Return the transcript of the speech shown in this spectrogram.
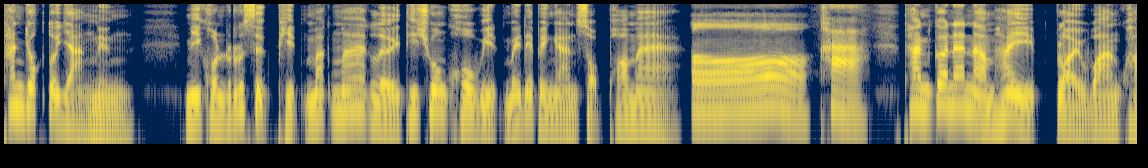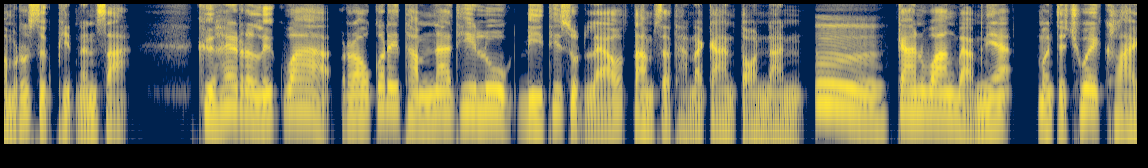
ท่านยกตัวอย่างหนึ่ง มีคนรู้สึกผิดมาก ๆ เลยที่ช่วงโควิดไม่ได้ไปงานศพพ่อแม่ อ๋อ ค่ะ ท่านก็แนะนำให้ปล่อยวางความรู้สึกผิดนั้นซะ คือให้ระลึกว่าเราก็ได้ทำหน้าที่ลูกดีที่สุดแล้วตามสถานการณ์ตอนนั้น อืม การวางแบบเนี้ยมันจะช่วยคลาย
